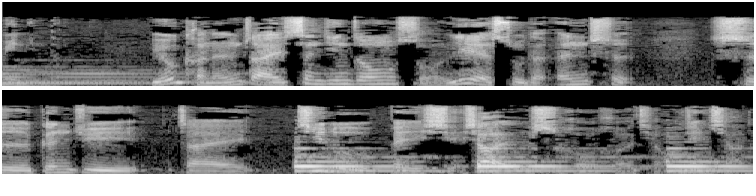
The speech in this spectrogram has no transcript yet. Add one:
命令的。有可能在圣经中所列述的恩赐，是根据在记录被写下来的时候和条件下的。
